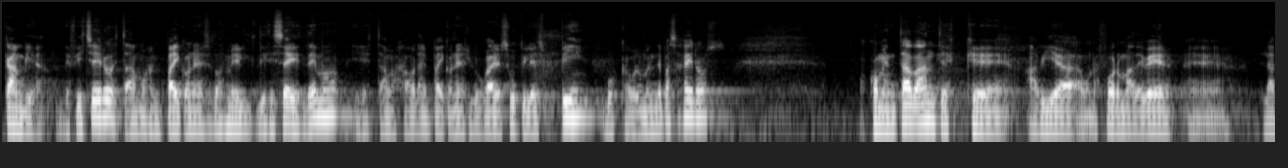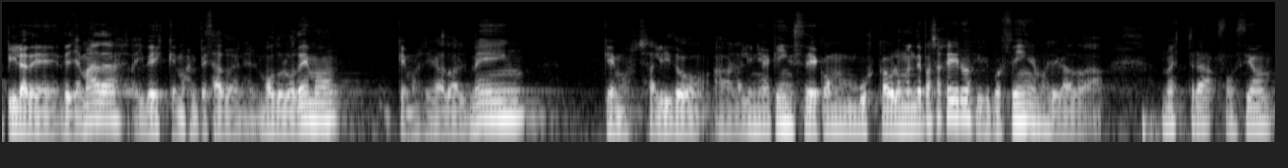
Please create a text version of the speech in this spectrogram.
cambia de fichero, estábamos en PyConS 2016 demo y estamos ahora en PyConS lugares útiles pi, busca volumen de pasajeros. Os comentaba antes que había una forma de ver eh, la pila de, llamadas, ahí veis que hemos empezado en el módulo demo, que hemos llegado al main, que hemos salido a la línea 15 con busca volumen de pasajeros y que por fin hemos llegado a nuestra función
